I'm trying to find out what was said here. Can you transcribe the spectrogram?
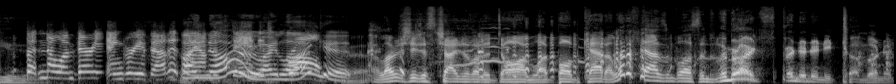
you. But no, I'm very angry about it. I I, know, understand. It's I like wrong. it. I love it. She just changes on a dime like Bob Katter. Let a thousand blossoms bloom. I ain't spending any time on it.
